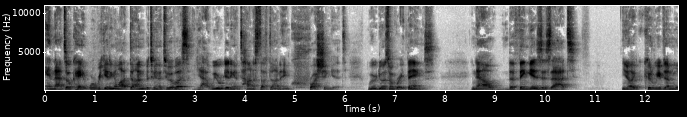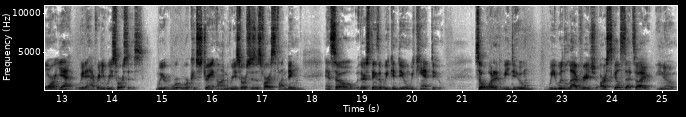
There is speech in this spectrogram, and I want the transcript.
And that's okay. Were we getting a lot done between the two of us? Yeah, we were getting a ton of stuff done and crushing it. We were doing some great things. Now, the thing is, is that, you know, like, could we have done more? Yeah, we didn't have any resources. We were, we're constrained on resources as far as funding. And so there's things that we can do and we can't do. So what did we do? We would leverage our skill set. So I, you know,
